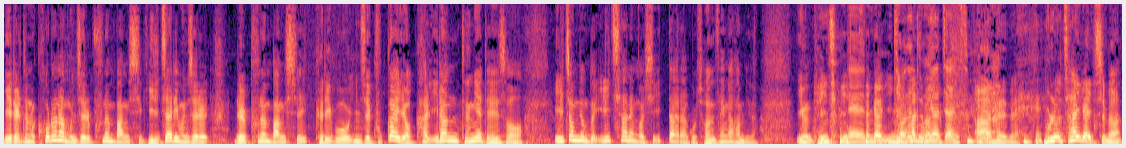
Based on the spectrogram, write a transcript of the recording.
예를 들면 코로나 문제를 푸는 방식, 일자리 문제를 푸는 방식, 그리고 이제 국가의 역할 이런 등에 대해서 일정 정도 일치하는 것이 있다라고 저는 생각합니다. 이건 개인적인 네, 생각이긴 저는 하지만 동의하지 않습니다. 아, 네네. 물론 차이가 있지만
